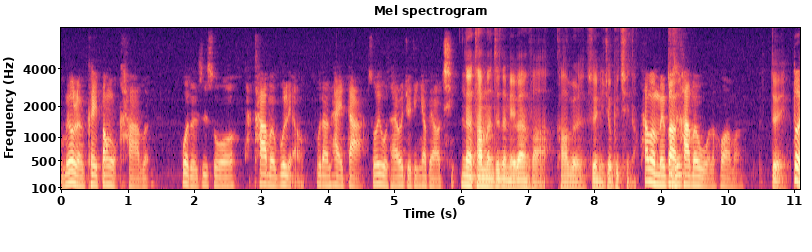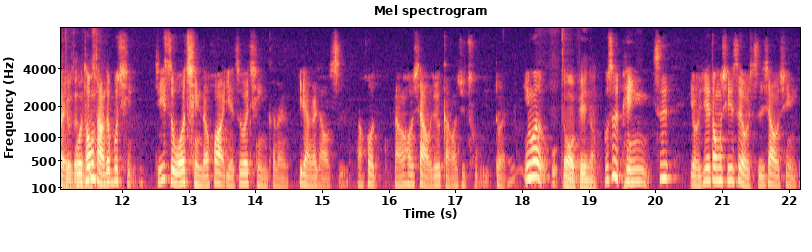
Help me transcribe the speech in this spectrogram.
没有人可以帮我 cover，或者是说他 cover 不了，负担太大，所以我才会决定要不要请。那他们真的没办法 cover，所以你就不请了？他们没办法 cover 我的话吗？就是、对，对我通常就不请，即使我请的话，也是会请可能一两个小时，然后然后下午就赶快去处理。对，因为这么拼呢、哦？不是拼，是。有些东西是有时效性的，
